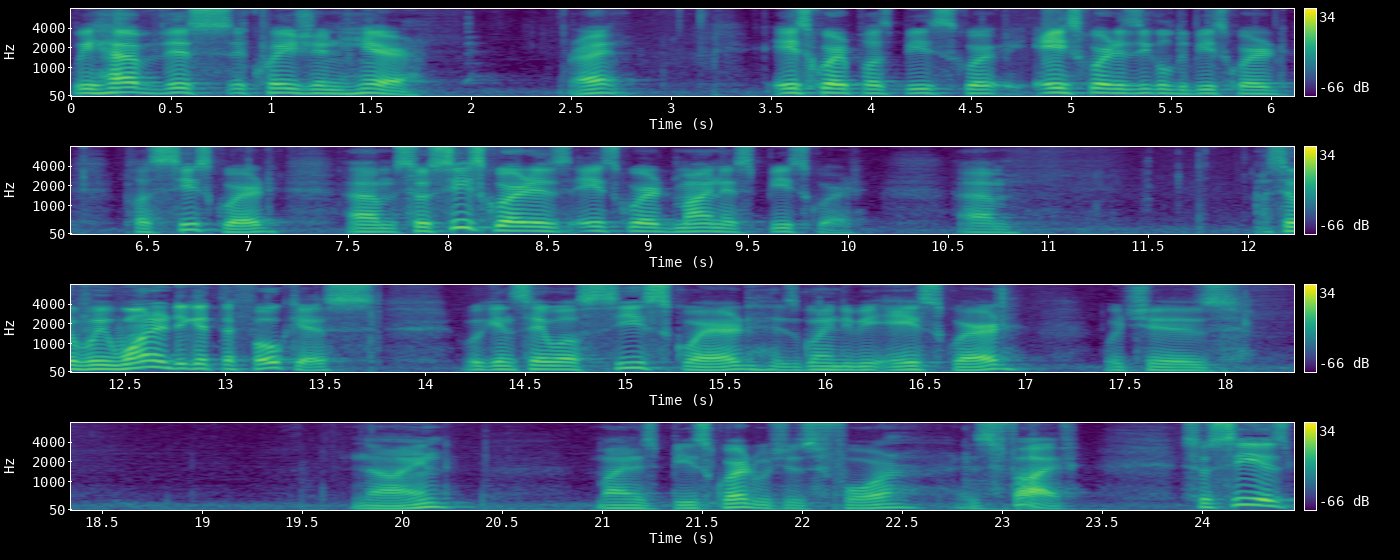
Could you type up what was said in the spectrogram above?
we have this equation here, right? a squared plus b squared, a squared is equal to b squared plus c squared. Um, so c squared is a squared minus b squared. Um, so if we wanted to get the focus, we can say, well, c squared is going to be a squared, which is 9 minus b squared, which is 4, is 5. So c is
